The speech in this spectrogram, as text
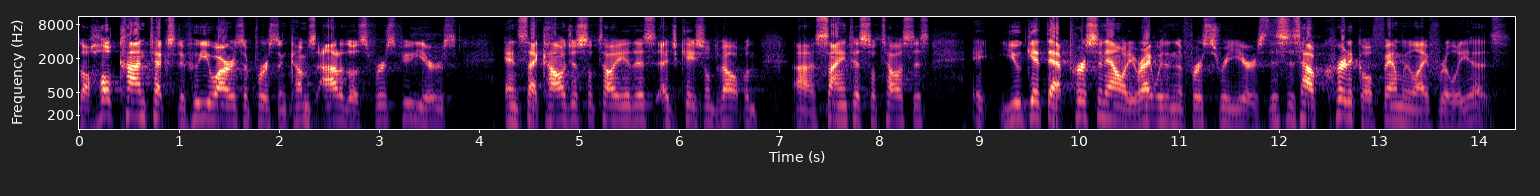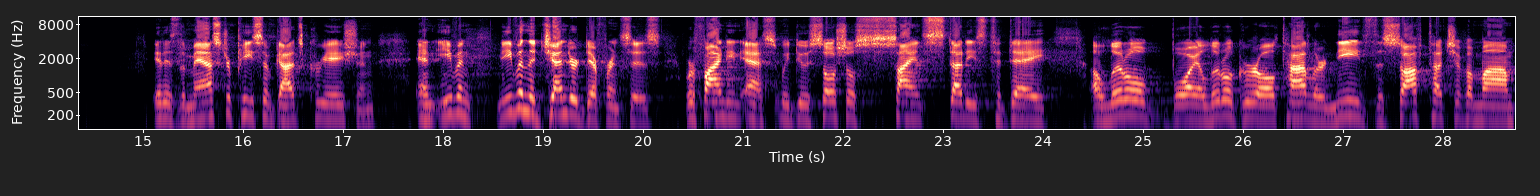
the whole context of who you are as a person comes out of those first few years. And psychologists will tell you this, educational development uh, scientists will tell us this. You get that personality right within the first three years. This is how critical family life really is. It is the masterpiece of God's creation. And even, even the gender differences, we're finding as we do social science studies today, a little boy, a little girl, toddler needs the soft touch of a mom,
